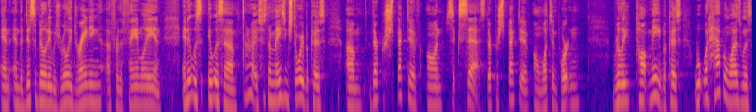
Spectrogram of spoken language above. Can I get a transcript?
and, and the disability was really draining uh, for the family, and, and it was, it was uh, I don't know, it's just an amazing story because um, their perspective on success, their perspective on what's important, really taught me because w- what happened was was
